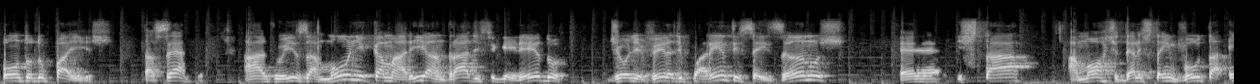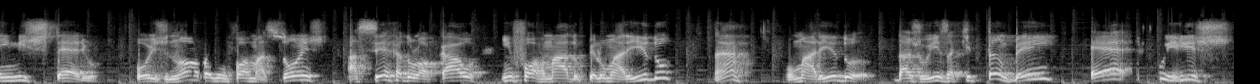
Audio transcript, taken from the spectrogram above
ponto do país. Tá certo? A juíza Mônica Maria Andrade Figueiredo de Oliveira, de 46 anos, é, está a morte dela está envolta em mistério, pois novas informações acerca do local, informado pelo marido, né? O marido da juíza que também é juiz,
